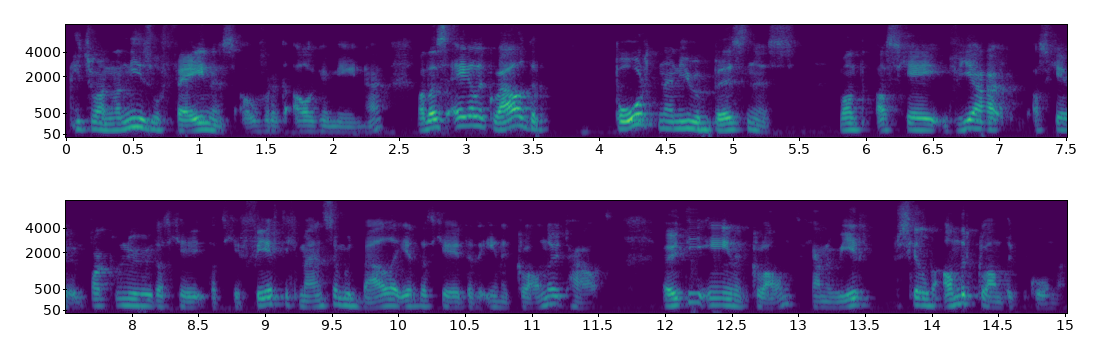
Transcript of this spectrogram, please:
iets wat dan niet zo fijn is over het algemeen. Hè. Maar dat is eigenlijk wel de poort naar nieuwe business. Want als jij via, als jij pak nu dat je, dat je 40 mensen moet bellen eer dat je er ene klant uithaalt. Uit die ene klant gaan weer verschillende andere klanten komen.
